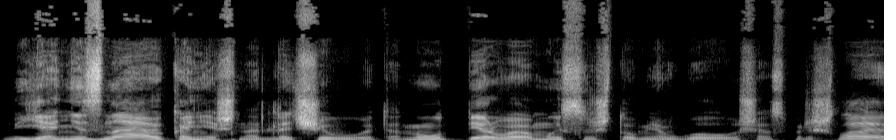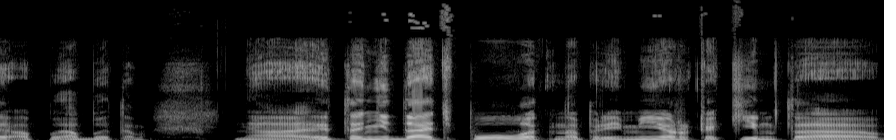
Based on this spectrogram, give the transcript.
я не знаю, конечно, для чего это. Ну, вот первая мысль, что у меня в голову сейчас пришла об, об этом, а, это не дать повод, например, каким-то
